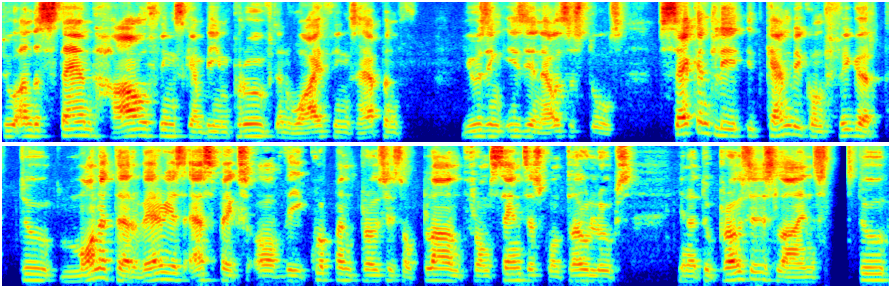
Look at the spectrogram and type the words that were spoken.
to understand how things can be improved and why things happen using easy analysis tools. Secondly, it can be configured to monitor various aspects of the equipment process or plant from sensors, control loops, you know, to process lines to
